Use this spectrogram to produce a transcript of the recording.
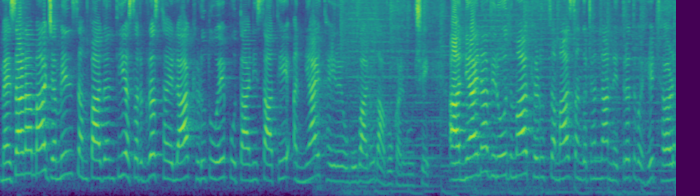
મહેસાણામાં જમીન સંપાદનથી અસરગ્રસ્ત થયેલા ખેડૂતોએ પોતાની સાથે અન્યાય થઈ રહ્યો હોવાનો દાવો કર્યો છે. આ અન્યાયના વિરોધમાં ખેડૂત સમાજ સંગઠનના નેતૃત્વ હેઠળ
